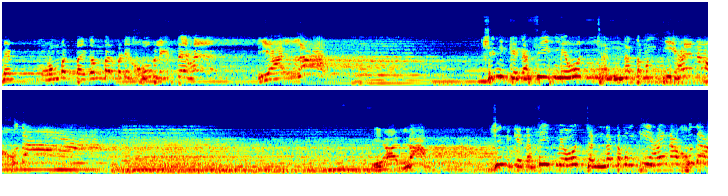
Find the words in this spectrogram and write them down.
में मोहम्मद पैगंबर बड़ी खूब लिखते हैं. या अल्लाह! जिनके नसीब में वो जन्नत मांगती है ना खुदा। या अल्लाह, जिनके नसीब में वो जन्नत मांगती है ना खुदा।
